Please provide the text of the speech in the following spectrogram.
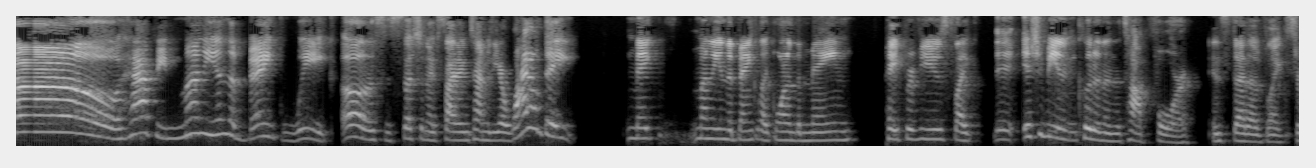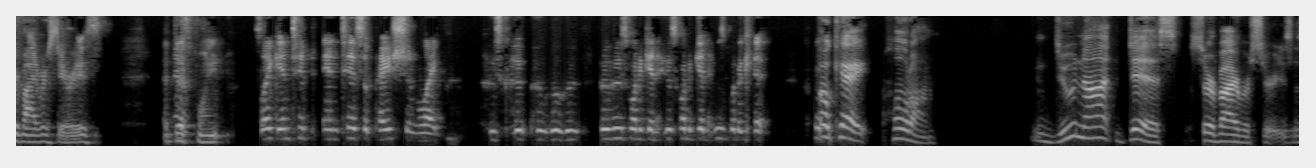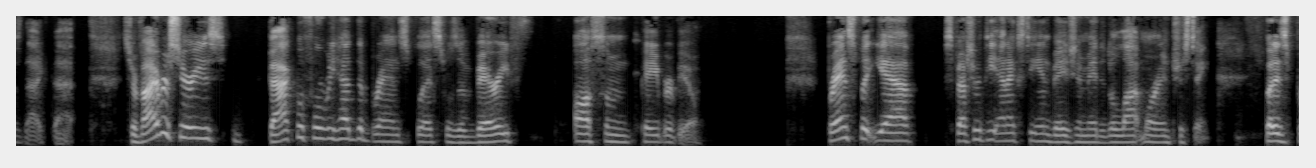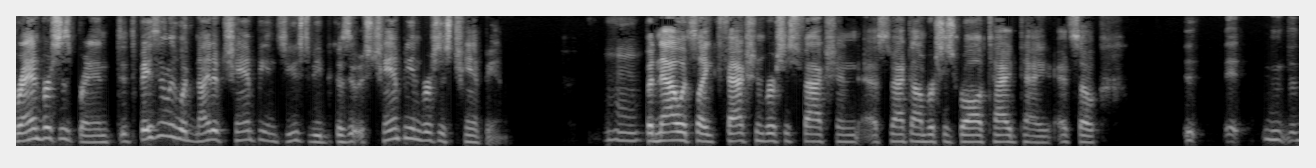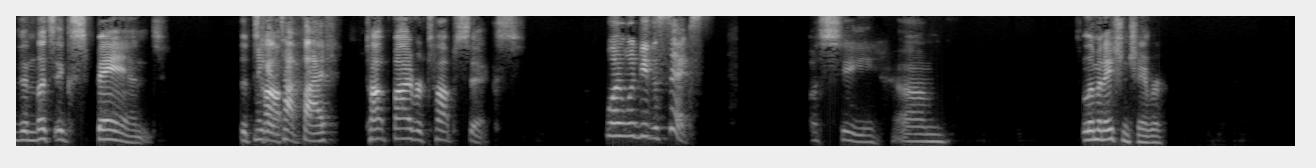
Oh, happy Money in the Bank week. Oh, this is such an exciting time of the year. Why don't they make Money in the Bank like one of the main pay per views? Like it, it should be included in the top four instead of like Survivor Series at this point. It's like ante- anticipation, like who's who, who, who, who who's going to get it, who's going to get it, who's going to get it. Okay, hold on. Do not diss Survivor Series is like that. Survivor Series back before we had the brand splits was a very awesome pay per view. Brand split, yeah, especially with the NXT invasion, made it a lot more interesting. But it's brand versus brand. It's basically what Night of Champions used to be because it was champion versus champion. Mhm. But now it's like faction versus faction, uh, SmackDown versus Raw, tag tag. And so, it, it, then let's expand the Make top five. top five or top six. What would be the sixth? Let's see. Um, Elimination Chamber,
